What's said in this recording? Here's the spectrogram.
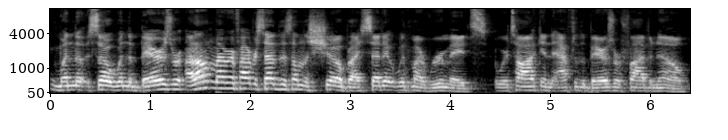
When the so when the Bears were I don't remember if I ever said this on the show, but I said it with my roommates. We are talking after the Bears were five and zero.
